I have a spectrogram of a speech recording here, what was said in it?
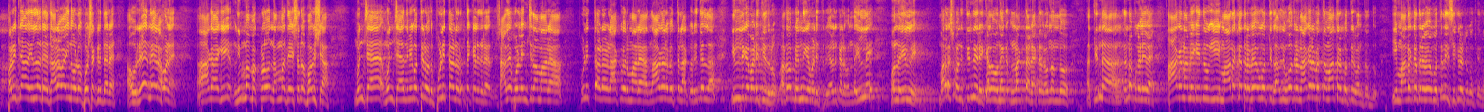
ಪರಿಜ್ಞಾನ ಇಲ್ಲದೆ ಧಾರಾವಾಹಿ ನೋಡುವ ಪೋಷಕರಿದ್ದಾರೆ. ಅವರೇ ನೇರ ಹೊಣೆ. ಹಾಗಾಗಿ ನಿಮ್ಮ ಮಕ್ಕಳು ನಮ್ಮ ದೇಶದ ಭವಿಷ್ಯ. ಮುಂಚೆ ಮುಂಚೆ ನಿಮಗೆ ಗೊತ್ತಿರೋದು ಪುಳಿತಾಡರು ಅಂತ ಕೇಳಿದರೆ ಶಾಲೆ ಪುಳಿಂಚಿನ ಮಾರ, ಪುಳಿತಾಡರು ಹಾಕುವರು ಮಾರ ನಾಗರ ಬೆತ್ತಲು ಹಾಕುವರು ಇದೆಲ್ಲ ಇಲ್ಲಿಗೆ ಬಡಿತಿದ್ರು. ಅಥವಾ ಬೆನ್ನಿಗೆ ಬಡಿತಿದ್ರು. ಎರಡು ಕಡೆ, ಒಂದು ಇಲ್ಲಿ ಒಂದು ಇಲ್ಲಿ. ಭಾಳಷ್ಟು ಮಂದಿ ತಿಂದಿರಿ, ಕೆಲವು ನಗ್, ನಗ್ತಾರೆ. ಯಾಕಂದರೆ ಒಂದೊಂದು ತಿಂದ ನೆನಪುಗಳಿವೆ. ಆಗ ನಮಗಿದು ಈ ಮಾದಕ ದ್ರವ್ಯ ಗೊತ್ತಿಲ್ಲ. ಅಲ್ಲಿ ಹೋದರೆ ನಾಗರ ಬೆತ್ತ ಮಾತ್ರ ಗೊತ್ತಿರುವಂಥದ್ದು. ಈ ಮಾದಕ ದ್ರವ್ಯ ಗೊತ್ತಿಲ್ಲ, ಈ ಸಿಗರೇಟ್ ಗೊತ್ತಿಲ್ಲ.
